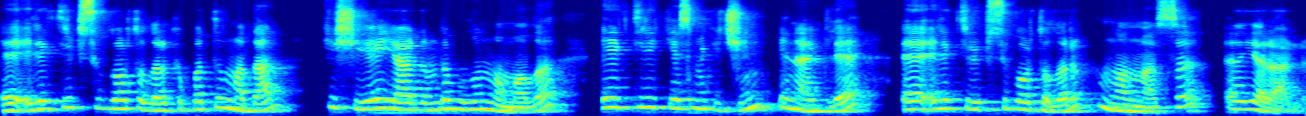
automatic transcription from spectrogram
e, elektrik sigortaları kapatılmadan kişiye yardımda bulunmamalı. Elektriği kesmek için genellikle e, elektrik sigortaları kullanması e, yararlı.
